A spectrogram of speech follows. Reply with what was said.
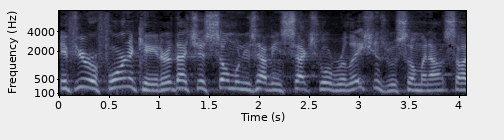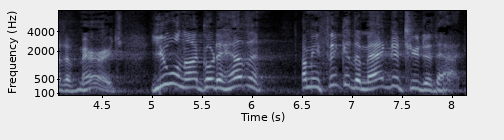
if you're a fornicator, that's just someone who's having sexual relations with someone outside of marriage, you will not go to heaven. I mean, think of the magnitude of that.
